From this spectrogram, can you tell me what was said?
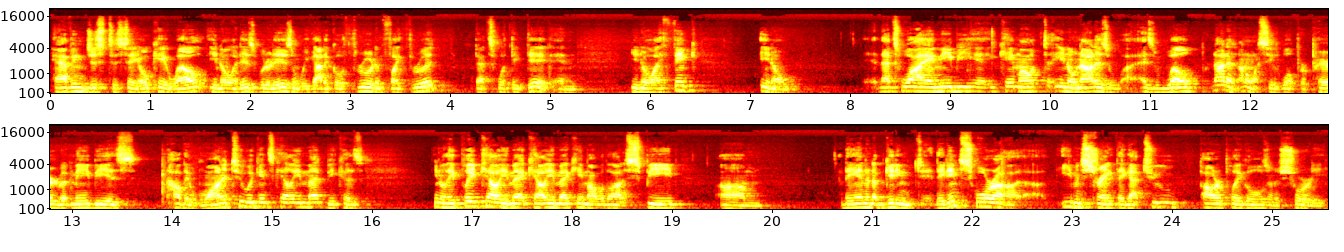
having just to say, okay, well, you know, it is what it is, and we got to go through it and fight through it. That's what they did, and you know, I think, you know, that's why maybe it came out, you know, not as as well, not as, I don't want to say as well prepared, but maybe as how they wanted to against Calumet because, you know, they played Calumet. Calumet came out with a lot of speed. Um, they ended up getting they didn't score a, even strength. They got two power play goals and a shorty.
